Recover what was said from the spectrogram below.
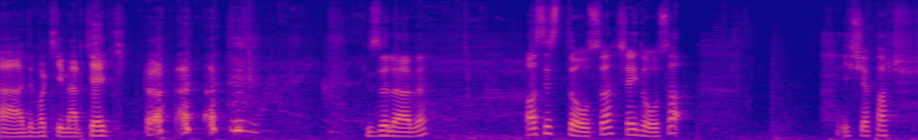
Hadi bakayım erkek. Güzel abi. Asist de olsa, şey de olsa iş yapar.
